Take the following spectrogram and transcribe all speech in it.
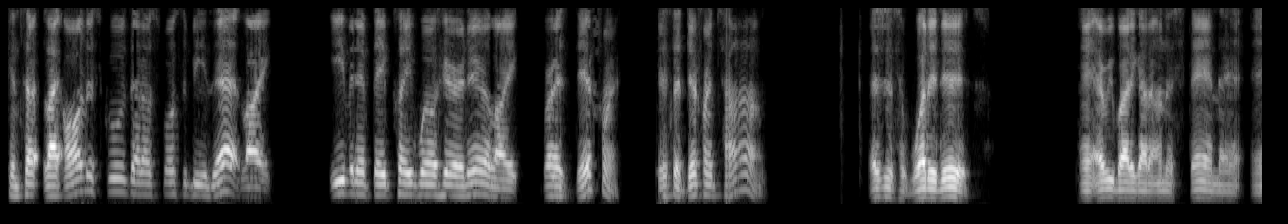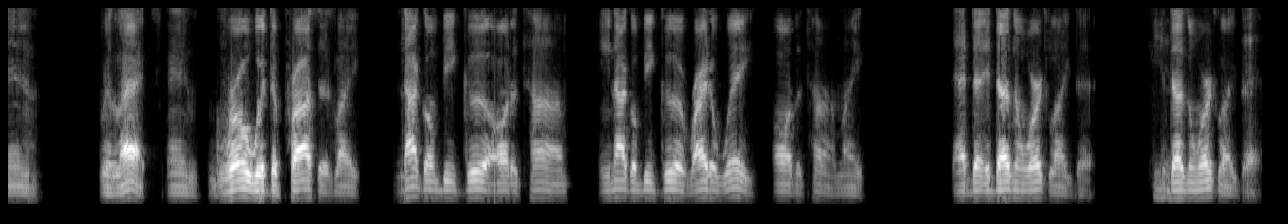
Kentucky, like all the schools that are supposed to be that, like even if they play well here or there, like bro, it's different. It's a different time. That's just what it is. and everybody got to understand that and relax and grow with the process. Like, not gonna be good all the time, and you're not gonna be good right away all the time. Like that, it doesn't work like that. Yeah. It doesn't work like that.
